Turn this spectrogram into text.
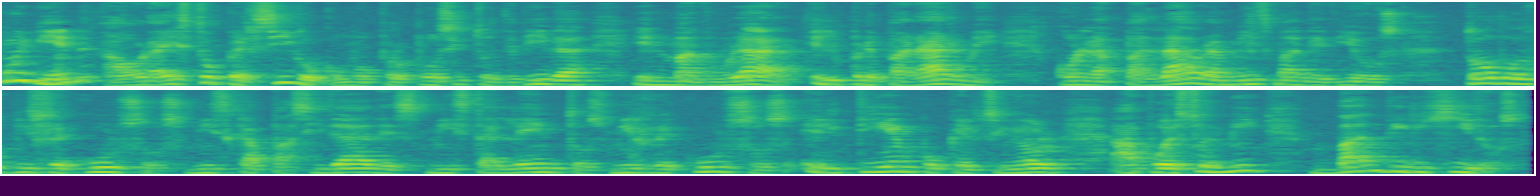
Muy bien, ahora esto persigo como propósito de vida, en madurar, el prepararme con la palabra misma de Dios. Todos mis recursos, mis capacidades, mis talentos, mis recursos, el tiempo que el Señor ha puesto en mí, van dirigidos,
